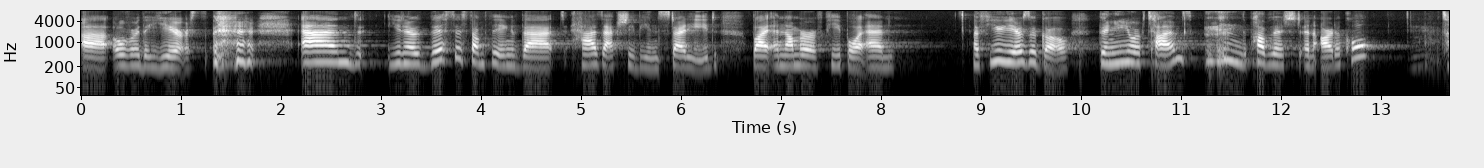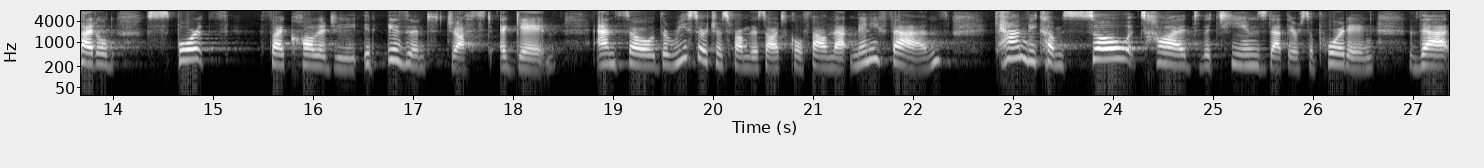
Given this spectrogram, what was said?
uh, over the years. and, you know, this is something that has actually been studied by a number of people. And a few years ago, the New York Times published an article titled Sports Psychology, It Isn't Just a Game. And so the researchers from this article found that many fans can become so tied to the teams that they're supporting that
